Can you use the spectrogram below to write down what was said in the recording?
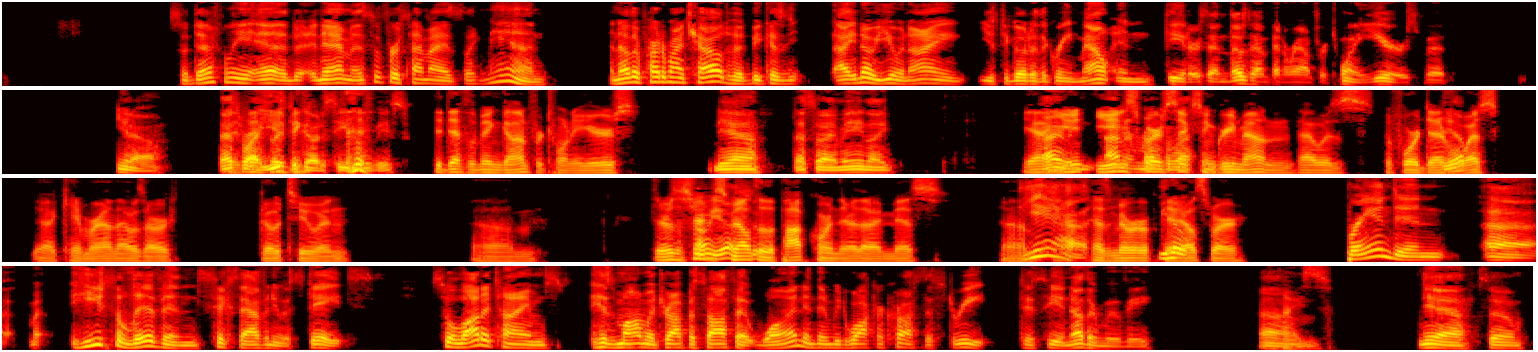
So definitely, and, and Em, this is the first time I was like, man, another part of my childhood because I know you and I used to go to the Green Mountain theaters and those haven't been around for 20 years, but you know, that's They've where I used to been- go to see movies. They've definitely been gone for 20 years. yeah, that's what I mean. Like, Yeah, I Union, I Union Square Six in. Green Mountain. That was before Denver Yep. West uh, came around. That was our go-to, and um, there's a certain Oh, yeah, smell so- to the popcorn there that I miss. Um, Yeah. hasn't been replicated You know- elsewhere. Brandon, uh, he used to live in Sixth Avenue Estates. So a lot of times his mom would drop us off at one and then we'd walk across the street to see another movie. Um, nice. Yeah. So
